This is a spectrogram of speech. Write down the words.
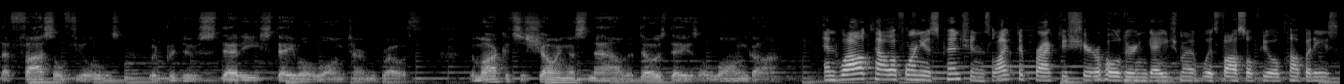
that fossil fuels would produce steady, stable, long term growth. The markets are showing us now that those days are long gone. And while California's pensions like to practice shareholder engagement with fossil fuel companies,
